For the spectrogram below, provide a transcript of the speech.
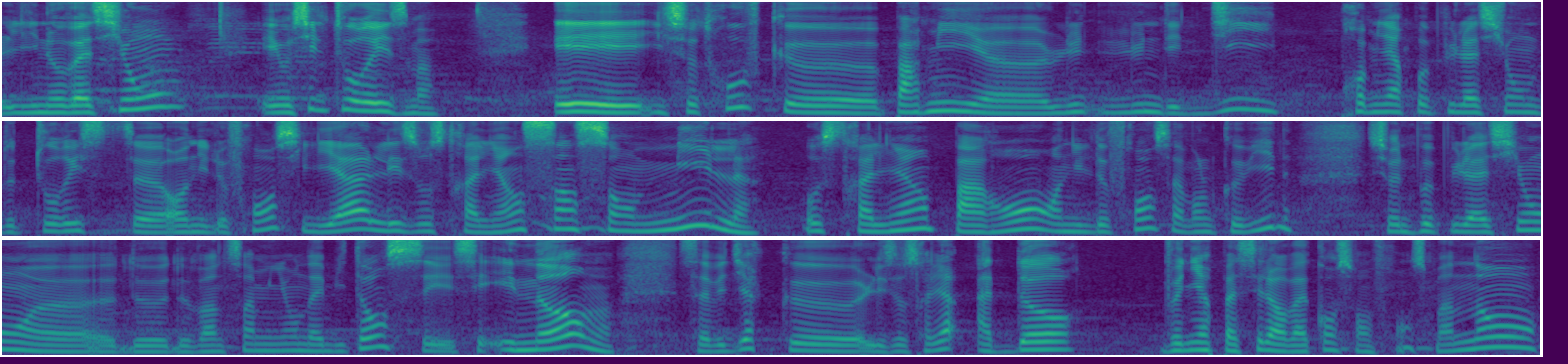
l'innovation et aussi le tourisme. Et il se trouve que parmi l'une des dix première population de touristes euh, en Ile-de-France, il y a les Australiens, 500 000 Australiens par an en Ile-de-France avant le Covid, sur une population euh, de, 25 millions d'habitants. C'est énorme. Ça veut dire que les Australiens adorent venir passer leurs vacances en France. Maintenant,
